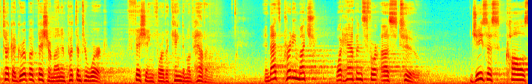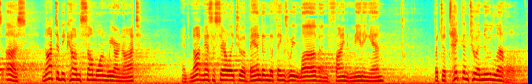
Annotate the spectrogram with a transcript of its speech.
took a group of fishermen and put them to work fishing for the kingdom of heaven. And that's pretty much what happens for us too. Jesus calls us not to become someone we are not and not necessarily to abandon the things we love and find meaning in, but to take them to a new level,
